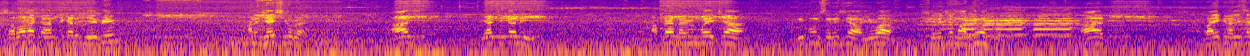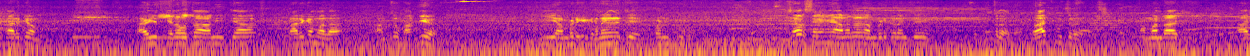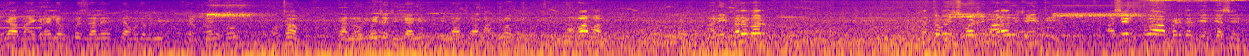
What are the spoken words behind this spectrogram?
सर्वांना क्रांतिकारी जय भीम आणि जय शिवराय. आज या ठिकाणी आपल्या नवी मुंबईच्या रिपन सेनेच्या युवा सेनेच्या माध्यमातून आज बाईक रॅलीचा कार्यक्रम आयोजित केला होता आणि त्या कार्यक्रमाला आमचं भाग्य की आंबेडकर घराण्याचे पण सरसरणे आनंदराज आंबेडकरांचे पुत्र राजपुत्र अमनराज आज ह्या बाईक रॅलीला उपस्थित झाले. त्याबद्दल मी त्यांच्याकडून प्रथम या मुंबईच्या जिल्ह्याने जिल्ह्याच्या माध्यमातून आभार मानतो. आणि खरोखर छत्रपती शिवाजी महाराज जयंती असेल किंवा आंबेडकर जयंती असेल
